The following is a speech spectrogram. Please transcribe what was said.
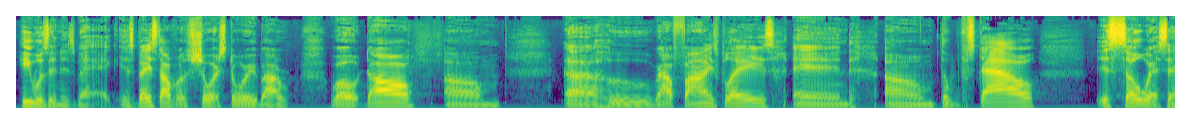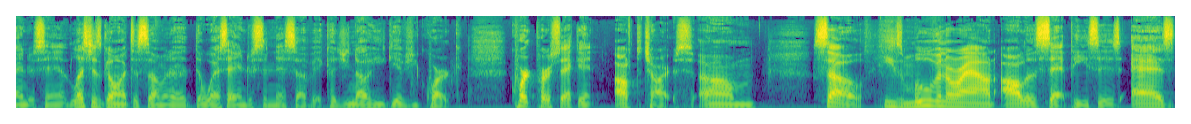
he was in his bag. It's based off a short story by Roald Dahl, um, uh, who Ralph Fiennes plays, and um, the style is so Wes Anderson. Let's just go into some of the, the Wes Andersonness of it because you know he gives you quirk, quirk per second off the charts. Um, so he's moving around all of the set pieces as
